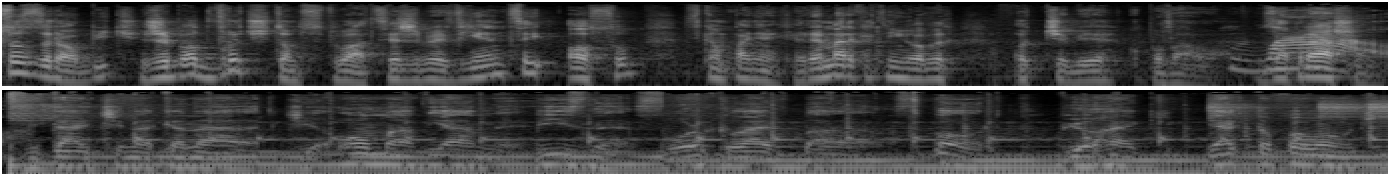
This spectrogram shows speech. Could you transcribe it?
co zrobić, żeby odwrócić tą sytuację, żeby więcej osób w kampaniach remarketingowych od Ciebie kupowało. Zapraszam. Witajcie na kanale, gdzie omawiamy biznes, work-life balance, sport, biohacking. Jak to połączyć,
